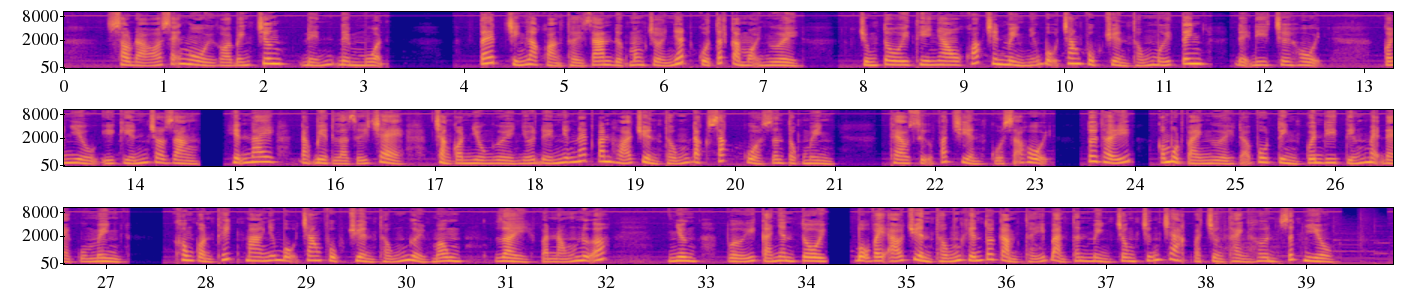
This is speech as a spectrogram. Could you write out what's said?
sau đó sẽ ngồi gói bánh trưng đến đêm muộn. Tết chính là khoảng thời gian được mong chờ nhất của tất cả mọi người. Chúng tôi thi nhau khoác trên mình những bộ trang phục truyền thống mới tinh để đi chơi hội. Có nhiều ý kiến cho rằng hiện nay, đặc biệt là giới trẻ, chẳng còn nhiều người nhớ đến những nét văn hóa truyền thống đặc sắc của dân tộc mình. Theo sự phát triển của xã hội, tôi thấy có một vài người đã vô tình quên đi tiếng mẹ đẻ của mình, không còn thích mang những bộ trang phục truyền thống người Mông, dày và nóng nữa. Nhưng với cá nhân tôi, bộ váy áo truyền thống khiến tôi cảm thấy bản thân mình trông chững chạc và trưởng thành hơn rất nhiều.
